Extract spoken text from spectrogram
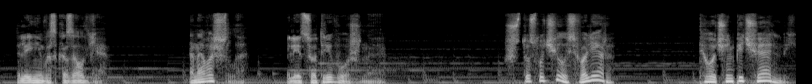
— лениво сказал я. Она вошла, лицо тревожное. «Что случилось, Валера? Ты очень печальный.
